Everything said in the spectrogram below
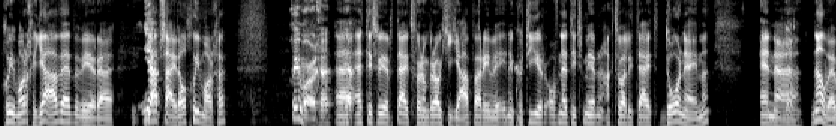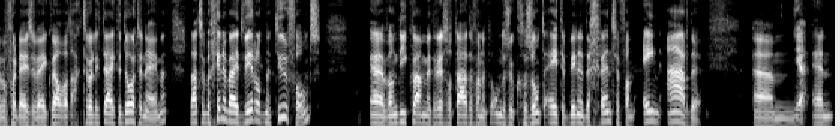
Goedemorgen. Ja, we hebben weer uh, Jaap Seidel. Goedemorgen. Goedemorgen. Uh, ja. Het is weer tijd voor een broodje Jaap, waarin we in een kwartier of net iets meer een actualiteit doornemen. En uh, ja. nou, we hebben voor deze week wel wat actualiteiten door te nemen. Laten we beginnen bij het Wereld Natuurfonds. Uh, want die kwam met resultaten van het onderzoek gezond eten binnen de grenzen van één aarde. Um, ja. En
